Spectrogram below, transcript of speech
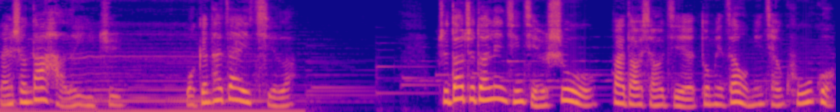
男生大喊了一句：“我跟他在一起了。”直到这段恋情结束，霸道小姐都没在我面前哭过。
